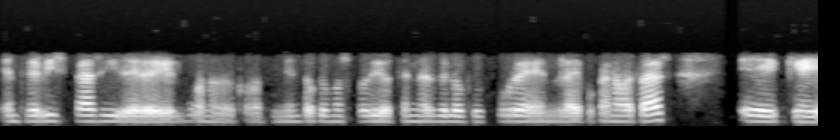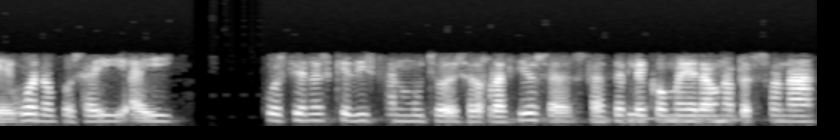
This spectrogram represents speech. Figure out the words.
entrevistas y del bueno del conocimiento que hemos podido tener de lo que ocurre en la época de Navatadas, eh, que bueno pues hay hay cuestiones que distan mucho de ser graciosas hacerle comer a una persona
